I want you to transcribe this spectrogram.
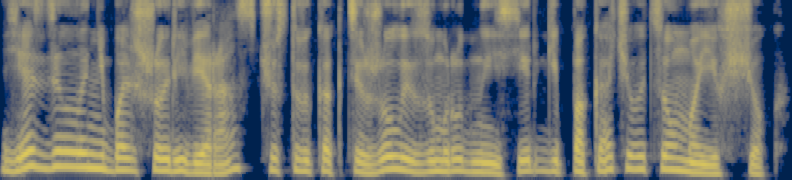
Я сделала небольшой реверанс, чувствуя, как тяжелые изумрудные серьги покачиваются у моих щек.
